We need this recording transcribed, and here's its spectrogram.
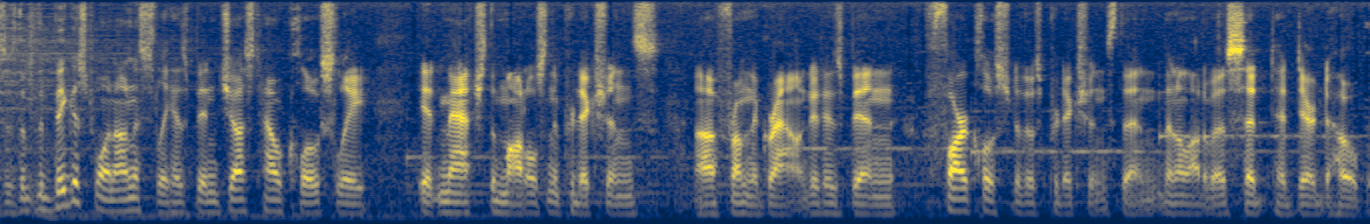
The, the biggest one, honestly, has been just how closely it matched the models and the predictions uh, from the ground. It has been far closer to those predictions than, than a lot of us had, had dared to hope.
